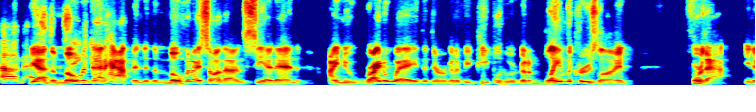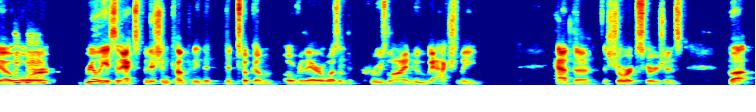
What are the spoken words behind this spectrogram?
Um, Yeah, and the moment safety. that happened, and the moment I saw that on CNN, I knew right away that there were going to be people who were going to blame the cruise line for that, you know, Mhm. or really it's an expedition company that that took them over there. It wasn't the cruise line who actually had the the shore excursions. But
